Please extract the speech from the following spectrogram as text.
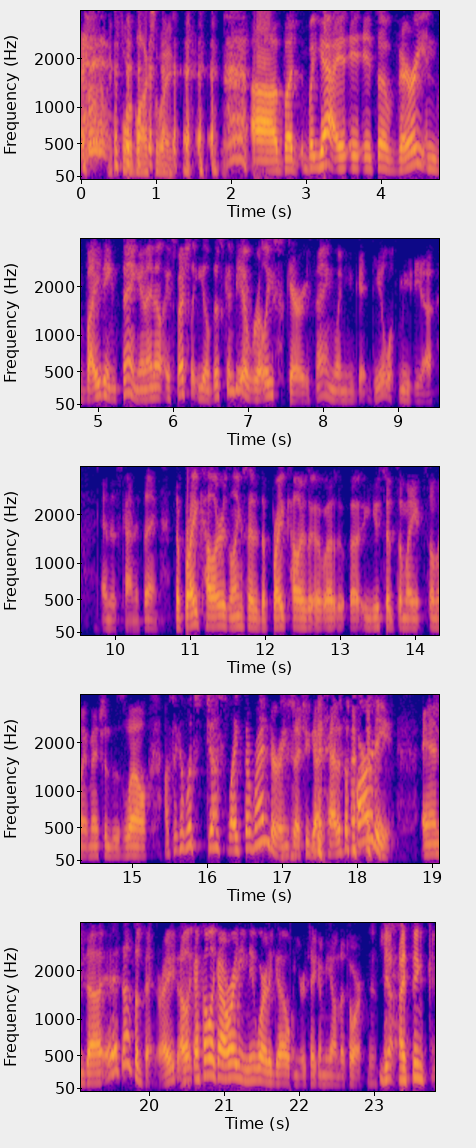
like four blocks away. uh, but but yeah, it, it's a very inviting thing, and I know especially you know this can be a really scary thing when you get deal with media and this kind of thing. The bright colors, like I said, the bright colors. Uh, uh, uh, you said somebody somebody mentioned as well. I was like, it looks just like the renderings that you guys had at the party and uh, it does a bit, right? Like I felt like I already knew where to go when you were taking me on the tour. Yeah, I think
